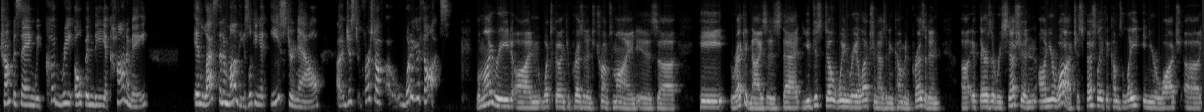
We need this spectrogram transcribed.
Trump is saying we could reopen the economy in less than a month. He's looking at Easter now. Uh, just first off, uh, what are your thoughts? Well, my read on what's going through President Trump's mind is uh, he recognizes that you just don't win reelection as an incumbent president uh, if there's a recession on your watch, especially if it comes late in your watch, uh,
